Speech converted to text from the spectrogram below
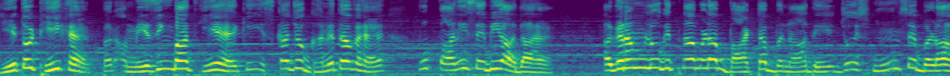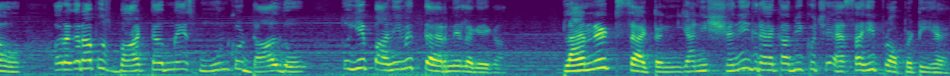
ये तो ठीक है, पर अमेजिंग बात यह है कि इसका जो घनत्व है, वो पानी से भी आधा है। अगर हम लोग इतना बड़ा बाटब बना दें, जो इस मून से बड़ा हो, और अगर आप उस बाट में इस मून को डाल दो तो ये पानी में तैरने लगेगा। प्लैनेट सैटन यानी शनि ग्रह का भी कुछ ऐसा ही प्रॉपर्टी है।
